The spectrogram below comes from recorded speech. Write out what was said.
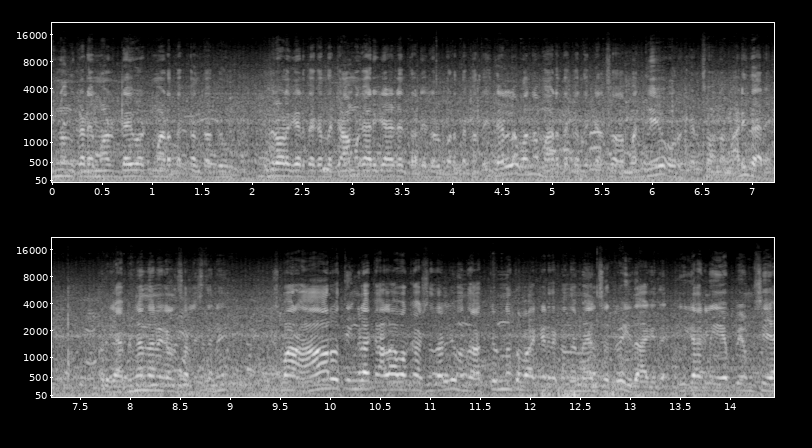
ಇನ್ನೊಂದು ಕಡೆ ಮಾಡಿ ಡೈವರ್ಟ್ ಮಾಡತಕ್ಕಂಥದ್ದು, ಇದರೊಳಗೆ ಇರತಕ್ಕಂಥ ಕಾಮಗಾರಿಗೆ ಅಡೆತಡೆಗಳು ಬರ್ತಕ್ಕಂಥ, ಇದೆಲ್ಲವನ್ನು ಮಾಡತಕ್ಕಂಥ ಕೆಲಸದ ಮಧ್ಯೆಯೂ ಅವರು ಕೆಲಸವನ್ನು ಮಾಡಿದ್ದಾರೆ. ಅವರಿಗೆ ಅಭಿನಂದನೆಗಳು ಸಲ್ಲಿಸ್ತೇನೆ. ಸುಮಾರು ಆರು ತಿಂಗಳ ಕಾಲಾವಕಾಶದಲ್ಲಿ ಒಂದು ಅತ್ಯುನ್ನತವಾಗಿರ್ತಕ್ಕಂಥ ಮೇಲ್ಸೇತುವೆ ಇದಾಗಿದೆ. ಈಗಾಗಲೇ ಎ ಪಿ ಎಂ ಸಿಯ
